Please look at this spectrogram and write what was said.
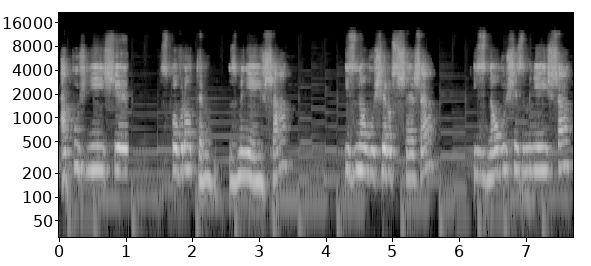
a później się z powrotem zmniejsza i znowu się rozszerza i znowu się zmniejsza.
